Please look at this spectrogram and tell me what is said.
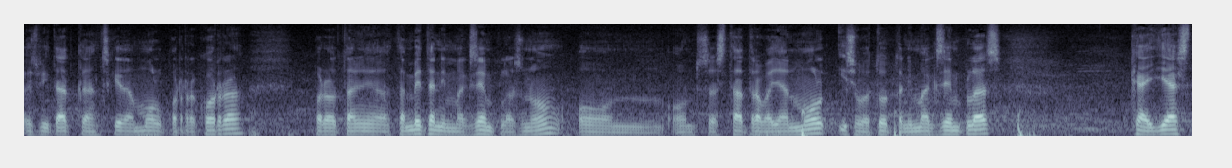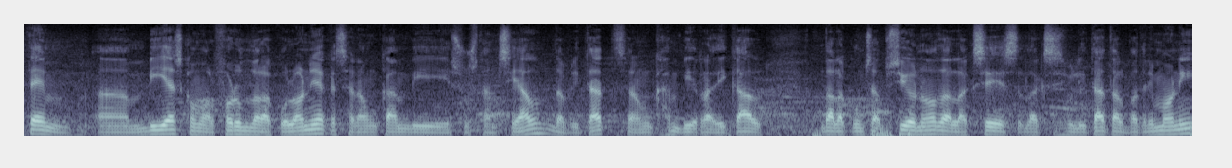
És veritat que ens queda molt per recórrer, però ten també tenim exemples no? on, on s'està treballant molt i sobretot tenim exemples que ja estem en vies com el Fòrum de la Colònia, que serà un canvi substancial, de veritat, serà un canvi radical de la concepció no? de l'accés, l'accessibilitat al patrimoni,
